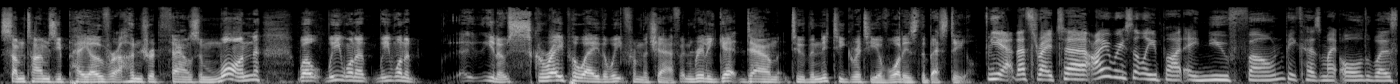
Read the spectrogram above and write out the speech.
sometimes you pay over a hundred thousand won. Well, we want to. We want to. You know, scrape away the wheat from the chaff and really get down to the nitty gritty of what is the best deal. Yeah, that's right. Uh, I recently bought a new phone because my old was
